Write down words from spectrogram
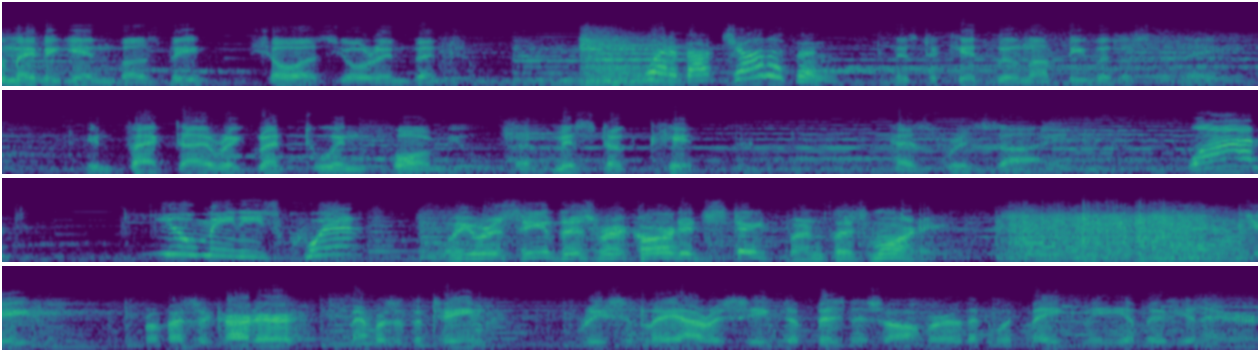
You may begin, Busby. Show us your invention. What about Jonathan? Mr. Kidd will not be with us today. In fact, I regret to inform you that Mr. Kidd has resigned. What? You mean he's quit? We received this recorded statement this morning. Chief, Professor Carter, members of the team, recently I received a business offer that would make me a millionaire.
